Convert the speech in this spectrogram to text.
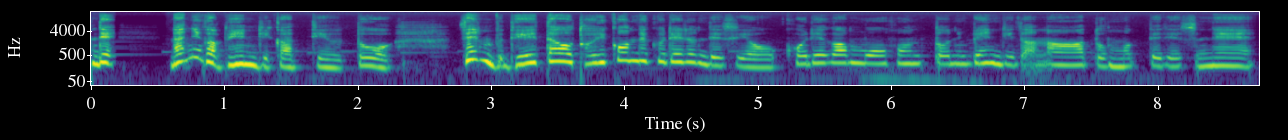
で、何が便利かっていうと、全部データを取り込んでくれるんですよ。これがもう本当に便利だなぁと思ってですね。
